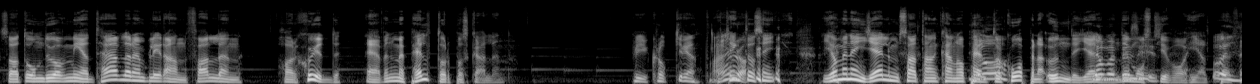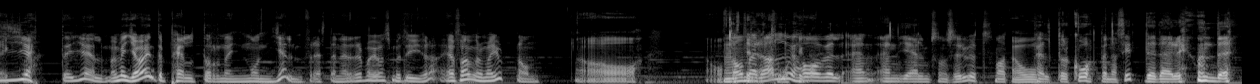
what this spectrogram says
Så att om du av medtävlaren blir anfallen har skydd även med peltor på skallen. Det är ju klockrent. Jag tänkte oss en, ja men en hjälm så att han kan ha peltorkåporna under hjälmen. men det måste ju vara helt perfekt. va? Jättehjälm. Men jag är inte peltor någon, någon hjälm förresten. Eller det var jag som är dyra. Jag har för mig de har gjort någon. Ja. Ja, Ja, men Rally har väl en, en hjälm som ser ut som att Jo. peltorkåporna sitter där under.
